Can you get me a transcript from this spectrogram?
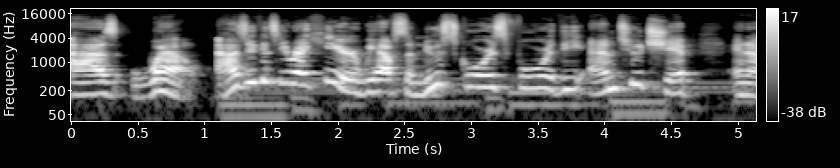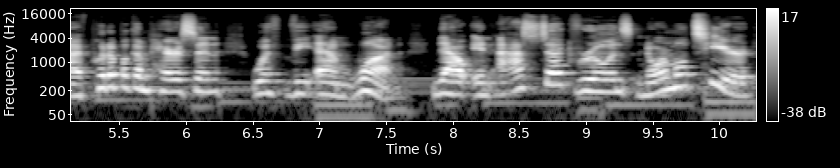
as well. As you can see right here, we have some new scores for the M2 chip, and I've put up a comparison with the M1. Now, in Aztec Ruins normal tier,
